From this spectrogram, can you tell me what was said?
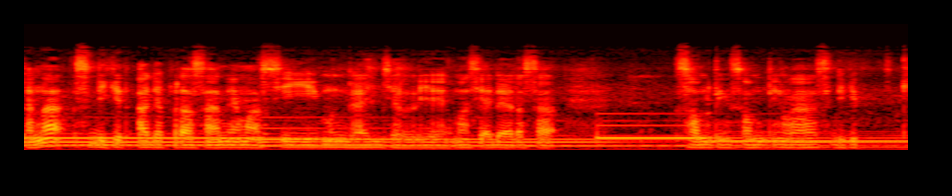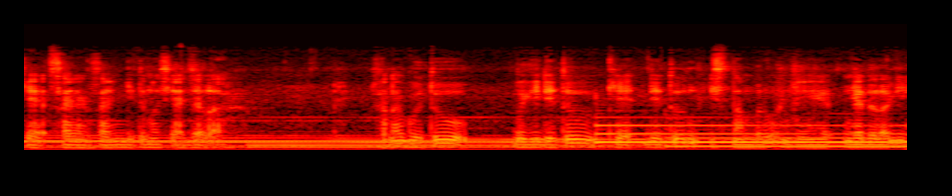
Karena sedikit ada perasaan yang masih mengganjal ya masih ada rasa something something lah sedikit kayak sayang sayang gitu masih ada lah. Karena gue tuh bagi dia tuh kayak dia tuh is number one nggak ada lagi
